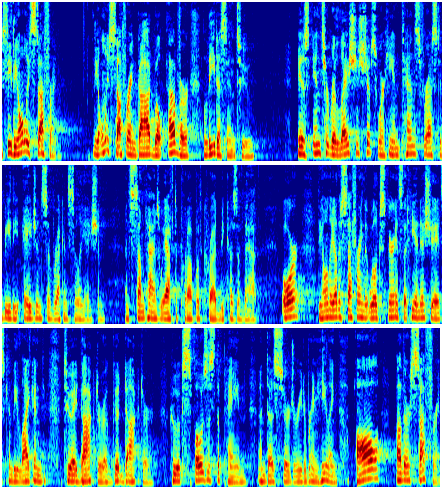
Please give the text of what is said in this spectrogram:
You see, the only suffering, the only suffering God will ever lead us into is into relationships where He intends for us to be the agents of reconciliation. And sometimes we have to put up with crud because of that. Or the only other suffering that we'll experience that He initiates can be likened to a doctor, a good doctor, who exposes the pain and does surgery to bring healing. All other suffering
